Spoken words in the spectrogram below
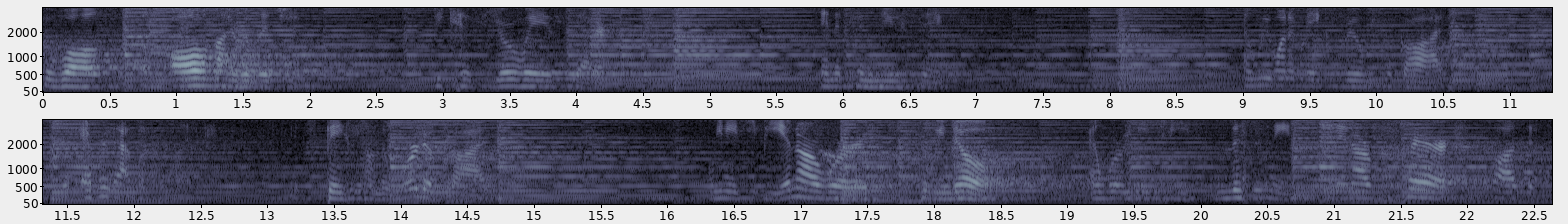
the walls of all my religion because your way is better and it's a new thing. And we want to make room for God, whatever that looks like. It's based on the Word of God. We need to be in our Word so we know, and we need to be listening. And in our prayer closets,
